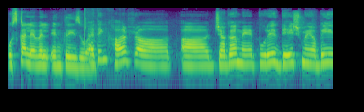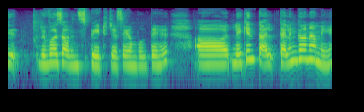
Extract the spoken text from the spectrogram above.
उसका लेवल इंक्रीज हुआ आई थिंक हर जगह में, पूरे देश में अभी रिवर्स आर इन स्पेट जैसे हम बोलते हैं। लेकिन तेलंगाना में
